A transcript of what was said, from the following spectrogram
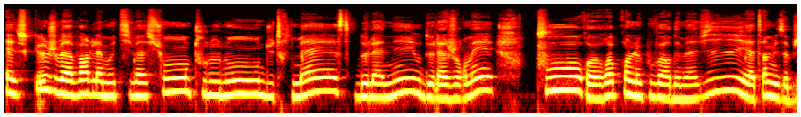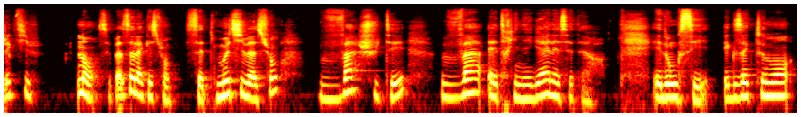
est-ce que je vais avoir de la motivation tout le long du trimestre, de l'année ou de la journée pour euh, reprendre le pouvoir de ma vie et atteindre mes objectifs? Non, c'est pas ça la question. Cette motivation va chuter, va être inégale, etc. Et donc c'est exactement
